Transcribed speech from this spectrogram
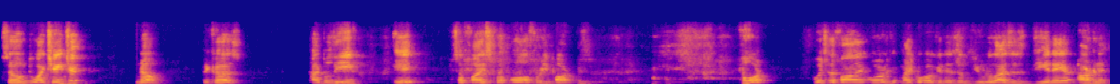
So do I change it? No, because I believe it suffice for all three parts. Four, which of the following org- microorganisms utilizes DNA and RNA?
